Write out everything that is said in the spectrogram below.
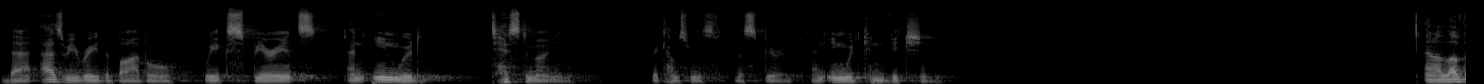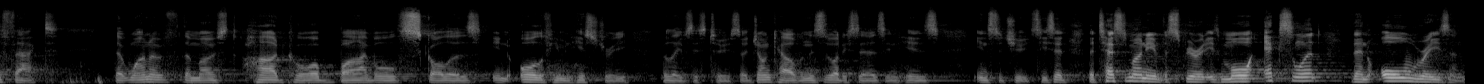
that as we read the Bible, we experience an inward testimony that comes from the, the Spirit, an inward conviction. And I love the fact that one of the most hardcore Bible scholars in all of human history believes this too. So, John Calvin, this is what he says in his Institutes. He said, The testimony of the Spirit is more excellent than all reason.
